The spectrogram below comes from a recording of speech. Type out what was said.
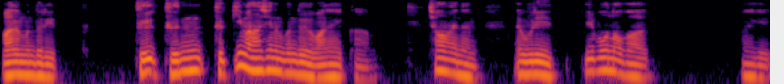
많은 분들이 듣, 듣, 듣기만 하시는 분들도 많으니까 처음에는 우리 일본어가 만약에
